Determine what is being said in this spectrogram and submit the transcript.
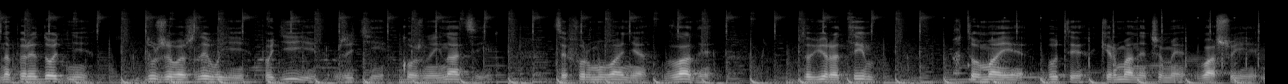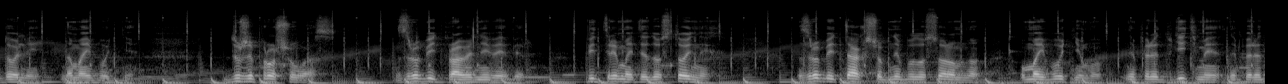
напередодні дуже важливої події в житті кожної нації. Це формування влади, довіра тим, хто має бути керманичами вашої долі на майбутнє. Дуже прошу вас, зробіть правильний вибір, підтримайте достойних, зробіть так, щоб не було соромно у майбутньому не перед дітьми, не перед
